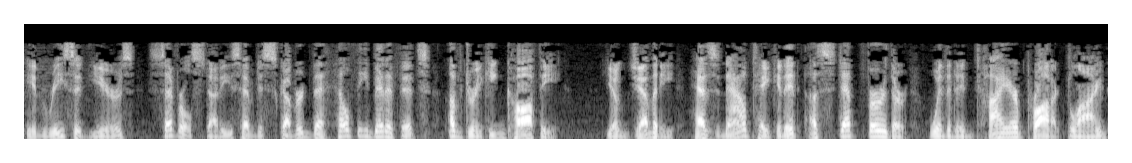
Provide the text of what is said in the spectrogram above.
In recent years, several studies have discovered the healthy benefits of drinking coffee. Youngevity has now taken it a step further with an entire product line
